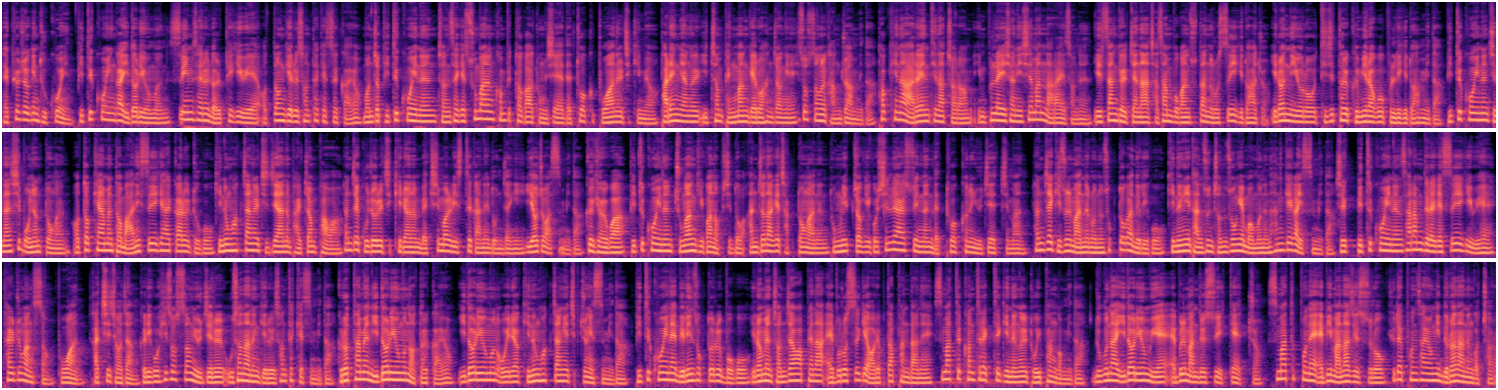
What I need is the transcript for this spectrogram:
대표적인 두 코인, 비트코인과 이더리움은 쓰임새를 넓히기 위해 어떤 길을 선택했을까요? 먼저 비트코인은 전 세계 수많은 컴퓨터가 동시에 네트워크 보안을 지키며 발행량을 2100만 개로 한정해 희소성을 강조합니다. 터키나 아르헨티나처럼 인플레이션이 심한 나라에서는 일상 결제나 자산 보관 수단으로 쓰이기도 하죠. 이런 이유로 디지털 금이라고 불리기도 합니다. 비트코인은 지난 15년 동안 어떻게 하면 더 많이 쓰이게 할까를 두고 기능 확장을 지지하는 발전파와 현재 구조를 지키려는 맥시멀리스트 간의 논쟁이 이어져 왔습니다. 그 결과 비트코인은 중앙기관 없이도 안전하게 작동하는 독립적이고 신뢰할 수 있는 네트워크는 유지했지만 현재 기술만으로는 속도가 느리고 기능이 단순 전송에 머무는 한계가 있습니다. 즉 비트코인은 사람들에게 쓰이기 위해 탈중앙성, 보안, 가치 저장, 그리고 희소성 유지를 우선하는 길을 선택했습니다. 그렇다면 이더리움은 어떨까요? 이더리움은 오히려 기능 확장에 집중했습니다. 비트코인의 느린 속도를 보고 이러면 전자화폐나 앱으로 쓰기 어렵다 판단해 스마트 컨트랙트 기능을 도입한 겁니다. 누구나 이더리움 위에 앱을 만들 수 있게 했죠. 스마트폰에 앱이 많아질수록 휴대폰 사용이 늘어나는 것처럼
